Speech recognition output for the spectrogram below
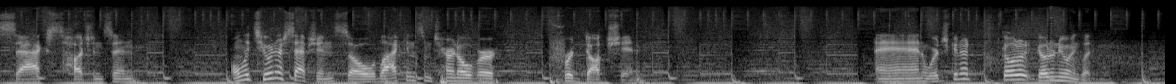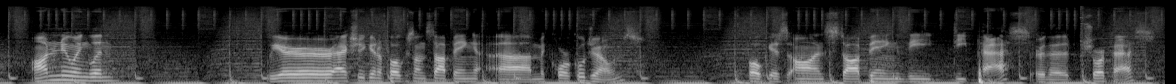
sacks, Hutchinson. Only two interceptions, so lacking some turnover production. And we're just gonna go to go to New England. On New England. We are actually gonna focus on stopping uh, McCorkle Jones. Focus on stopping the deep pass or the short pass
